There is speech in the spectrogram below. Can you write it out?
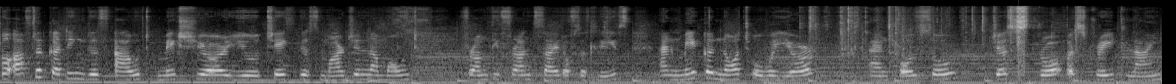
So after cutting this out make sure you take this margin amount from the front side of the sleeves and make a notch over here and also just draw a straight line.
